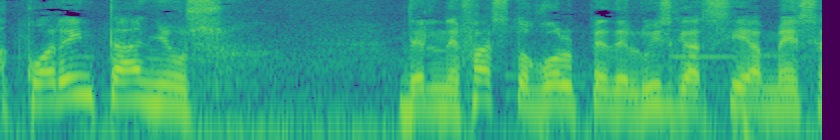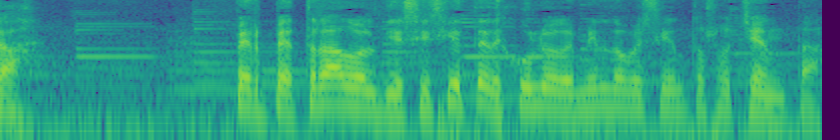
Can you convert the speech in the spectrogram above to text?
A 40 años del nefasto golpe de Luis García Mesa, perpetrado el 17 de julio de 1980,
